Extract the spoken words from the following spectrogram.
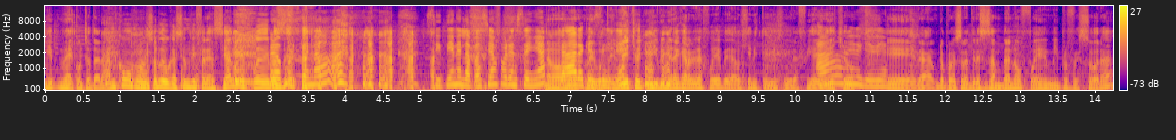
y me contratarán como profesor de educación diferencial después de Pero los... ¿por qué no? si tiene la pasión por enseñar, No, claro que gusta. sí. De hecho, mi primera carrera fue pedagogía en historia y geografía. y de ah, hecho, mire qué bien. eh, la, la profesora Teresa Zambrano fue mi profesora.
